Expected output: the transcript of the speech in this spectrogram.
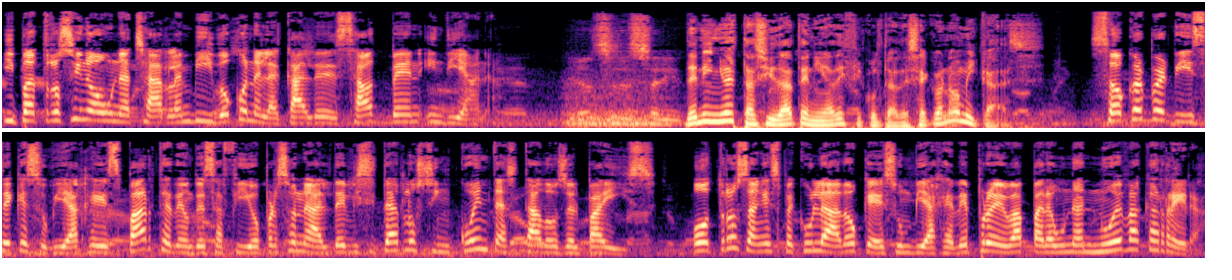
Y patrocinó una charla en vivo con el alcalde de South Bend, Indiana. De niño esta ciudad tenía dificultades económicas. Zuckerberg dice que su viaje es parte de un desafío personal de visitar los 50 estados del país. Otros han especulado que es un viaje de prueba para una nueva carrera.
